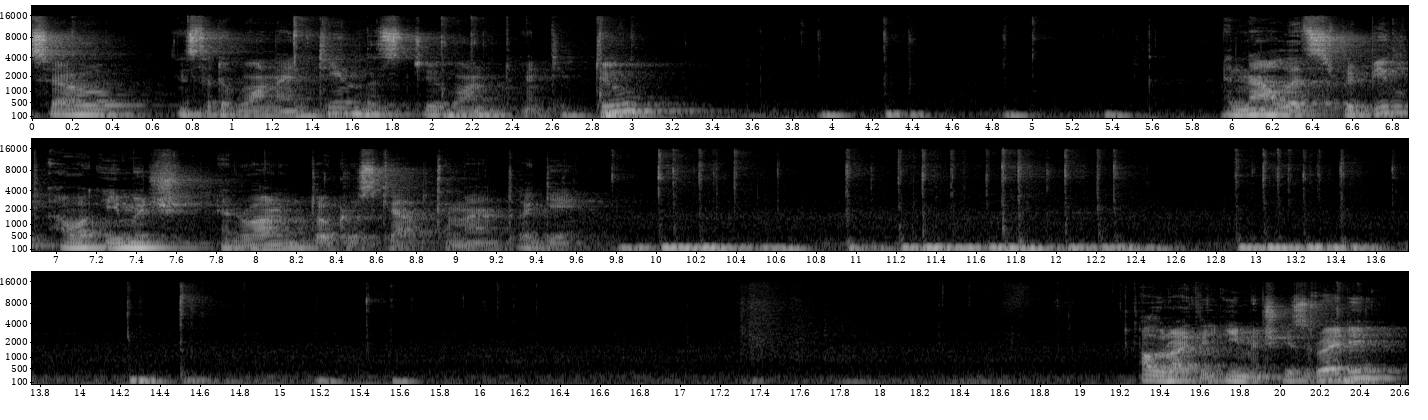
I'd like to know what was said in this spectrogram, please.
So instead of 119, let's do 122. And now let's rebuild our image and run docker scout command again. Alright, the image is ready.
